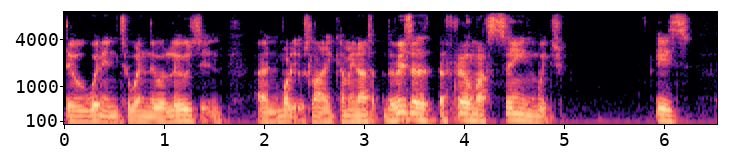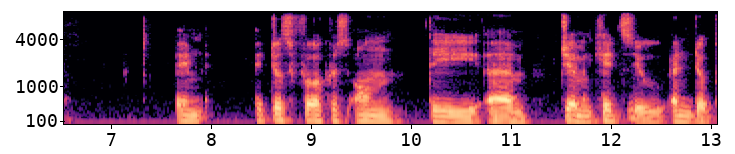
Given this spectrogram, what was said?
they were winning to when they were losing, and what it was like. I mean, i there is a, a film I've seen which is, in, it does focus on the um, German kids who end up,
